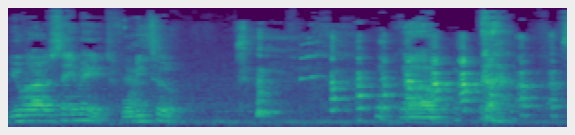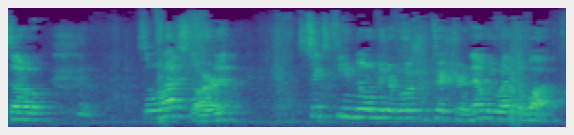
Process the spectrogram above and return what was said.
You and I are the same age, 42. um, so, so when I started, 16 millimeter motion picture, and then we went to what?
